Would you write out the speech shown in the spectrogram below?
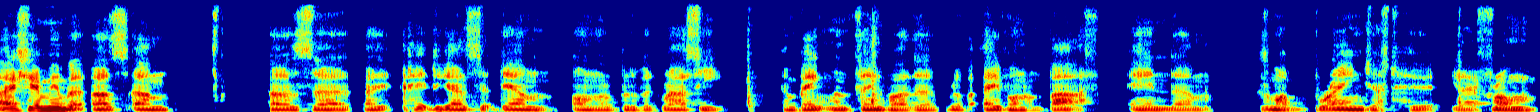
actually remember I was um I uh, I had to go and sit down on a bit of a grassy embankment thing by the River Avon in Bath, and um, because my brain just hurt, you know, from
